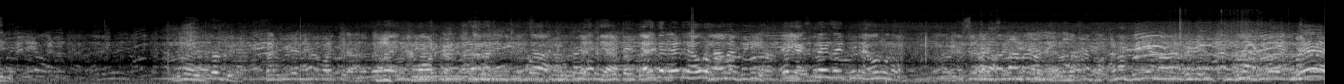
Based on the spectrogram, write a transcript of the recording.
ದಿನ. ಬಿಡಿ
